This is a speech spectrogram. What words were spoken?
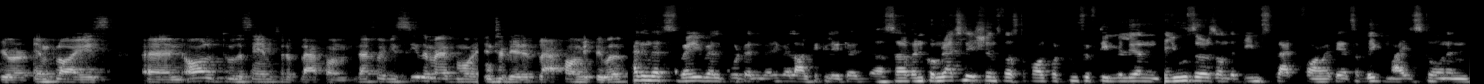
your employees and all through the same sort of platform. That's why we see them as more integrated platform, if you will. I think that's very well put and very well articulated, uh, sir. And congratulations, first of all, for 250 million users on the Teams platform. I think it's a big milestone, and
